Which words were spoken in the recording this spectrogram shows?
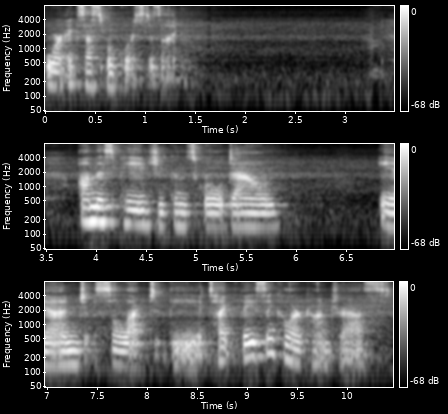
for accessible course design. On this page, you can scroll down and select the typeface and color contrast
